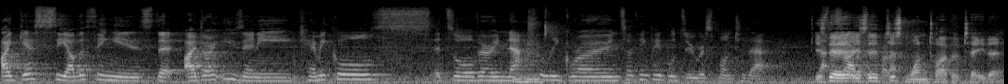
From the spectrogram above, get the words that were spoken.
I guess the other thing is that I don't use any chemicals. It's all very naturally grown, so I think people do respond to that. Mm-hmm. That there is the there just one type of tea there,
